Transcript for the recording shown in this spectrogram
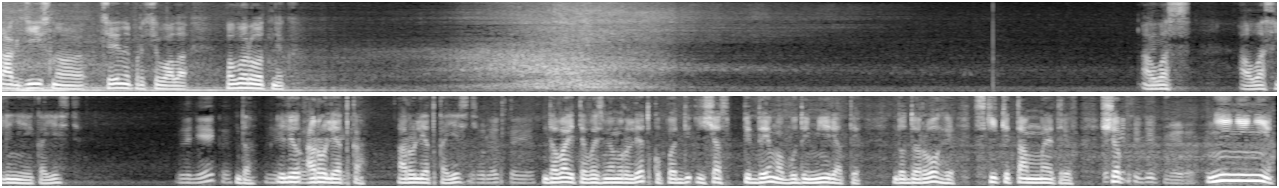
Так, дійсно, це не працювало. Поворотник. А у вас, а у вас линейка есть? Лінійка? Да. Ні, Или, а рулетка? А рулетка есть? Рулетка є. Давайте візьмемо рулетку і зараз підемо, будемо міряти до дороги, скільки там метрів. Щоб... Ідіть, ідіть міряти. Ні, ні, ні.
